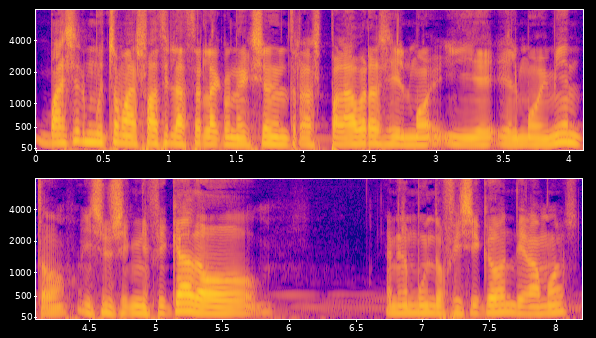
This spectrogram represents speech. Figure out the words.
va a ser mucho más fácil hacer la conexión entre las palabras y el, y el movimiento y su significado en el mundo físico, digamos.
